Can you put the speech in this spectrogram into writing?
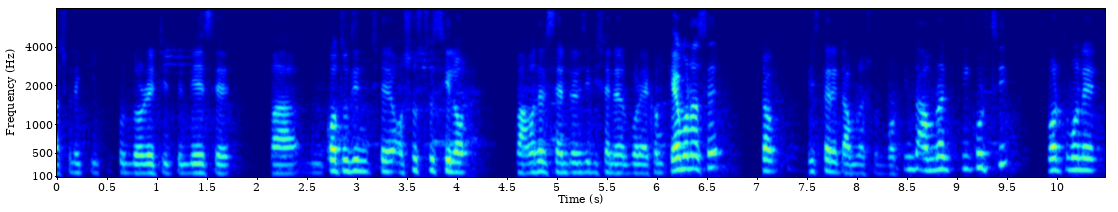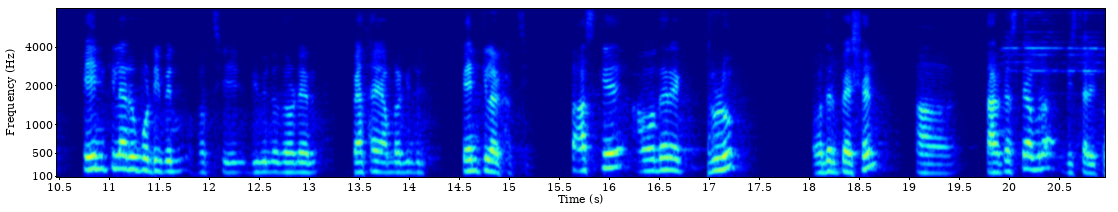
আসলে কি কি কোন ধরনের ট্রিটমেন্ট নিয়েছে বা কতদিন সে অসুস্থ ছিল। আমাদের সেন্টারে চিকিৎসা নেওয়ার পরে এখন কেমন আছে? সব বিস্তারিত আমরা শুনব। কিন্তু আমরা কি করছি? বর্তমানে পেন কিলার উপর ডিপেন্ড হচ্ছি। বিভিন্ন ধরনের ব্যথায় আমরা কিন্তু পেন কিলার খাচ্ছি। তো আজকে আমাদের এক দ্রুলুপ আমাদের পেশেন্ট তার কাছ থেকে আমরা বিস্তারিত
